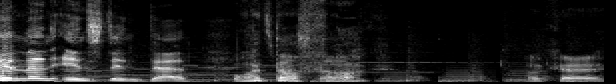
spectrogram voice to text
and then instant death? what the messed up. fuck? Okay.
